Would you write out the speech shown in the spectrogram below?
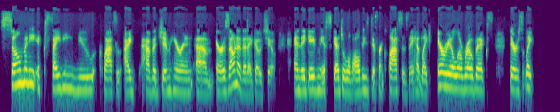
so many exciting new classes. I have a gym here in um, Arizona that I go to, and they gave me a schedule of all these different classes. They had like aerial aerobics. There's like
